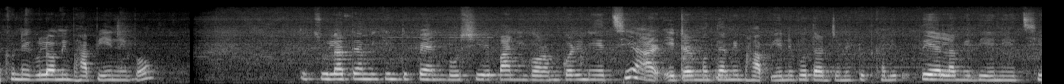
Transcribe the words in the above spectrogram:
এখন এগুলো আমি ভাপিয়ে নেব। তো চুলাতে আমি কিন্তু প্যান বসিয়ে পানি গরম করে নিয়েছি, আর এটার মধ্যে আমি ভাপিয়ে নেব, তার জন্য একটু খালি তেল আমি দিয়ে নিয়েছি,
